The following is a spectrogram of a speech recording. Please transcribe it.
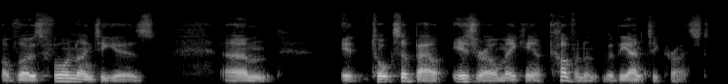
of those 490 years. Um, it talks about Israel making a covenant with the Antichrist.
